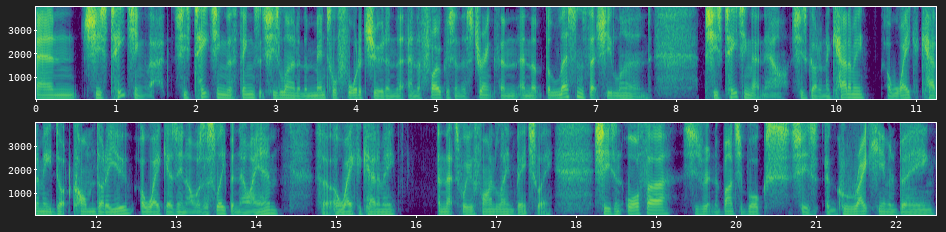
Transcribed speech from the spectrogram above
And she's teaching that. She's teaching the things that she's learned and the mental fortitude and the, and the focus and the strength and, and the, the lessons that she learned. She's teaching that now. She's got an academy awakeacademy.com.au. Awake as in I was asleep and now I am. So Awake Academy. And that's where you'll find Layne Beachley. She's an author. She's written a bunch of books. She's a great human being.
